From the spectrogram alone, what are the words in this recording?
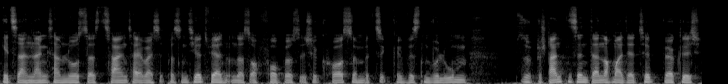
geht es dann langsam los, dass Zahlen teilweise präsentiert werden und dass auch vorbörsliche Kurse mit gewissen Volumen so bestanden sind. Dann nochmal der Tipp, wirklich,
